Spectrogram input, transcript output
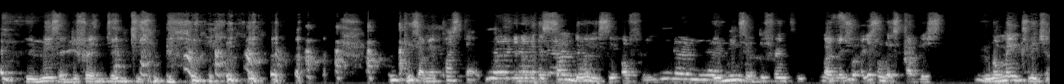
it means a different thing to me. Because I'm a pastor. No, and no, a no, no. when you say offering, No, no, it means a different thing. But I just I just want to establish nomenclature.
